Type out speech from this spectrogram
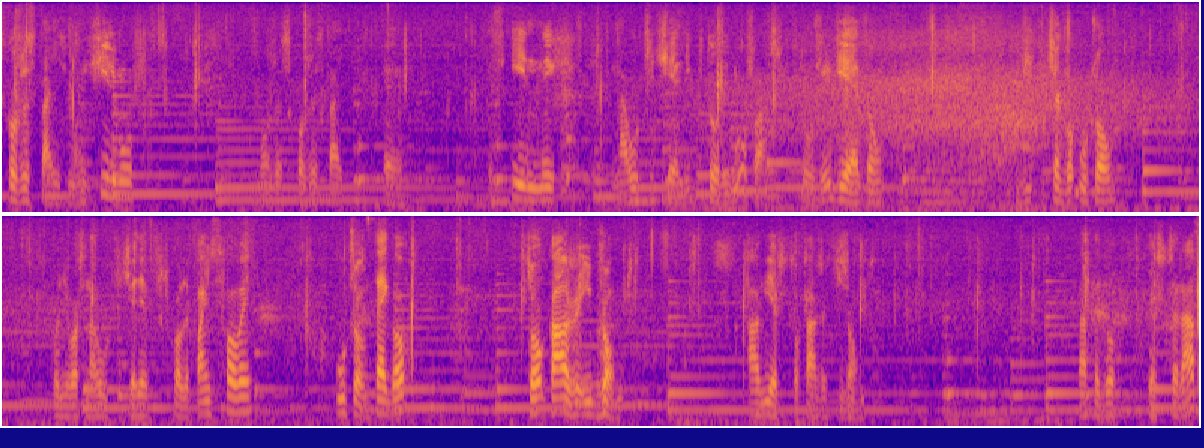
skorzystaj z moich filmów, może skorzystaj e, z innych nauczycieli, którym ufasz, którzy wiedzą, wi- czego uczą, ponieważ nauczyciele w szkole państwowej uczą tego, co każe im rząd. A wiesz, co każe ci rząd. Dlatego jeszcze raz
